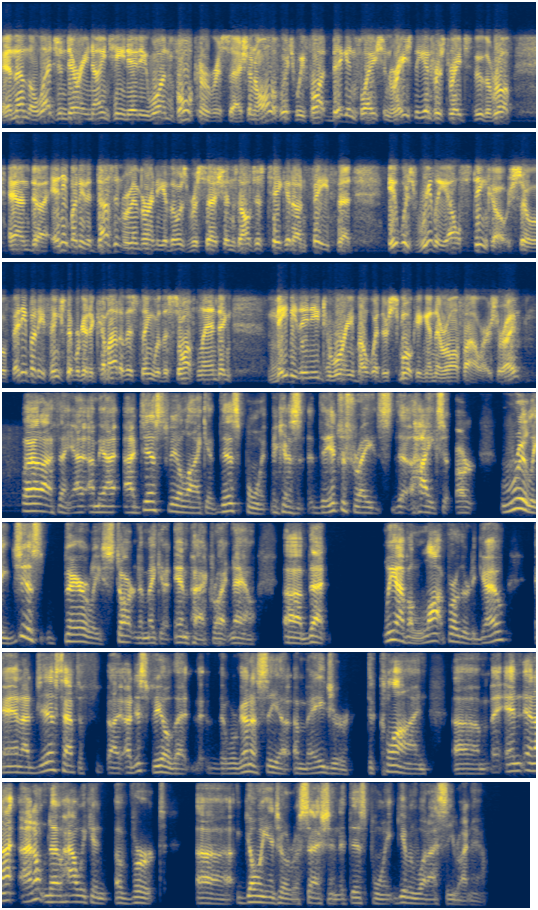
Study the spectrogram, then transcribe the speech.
and then the legendary 1981 Volcker recession, all of which we fought big inflation, raised the interest rates through the roof. And uh, anybody that doesn't remember any of those recessions, I'll just take it on faith that it was really El Stinko. So if anybody thinks that we're going to come out of this thing with a soft landing, maybe they need to worry about what they're smoking in their off hours, right? Well, I think I, I, mean I, I just feel like at this point because the interest rates, the hikes are really just barely starting to make an impact right now. Uh, that we have a lot further to go, and I just have to. I, I just feel that that we're going to see a, a, major decline, um, and and I I don't know how we can avert uh, going into a recession at this point, given what I see right now.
